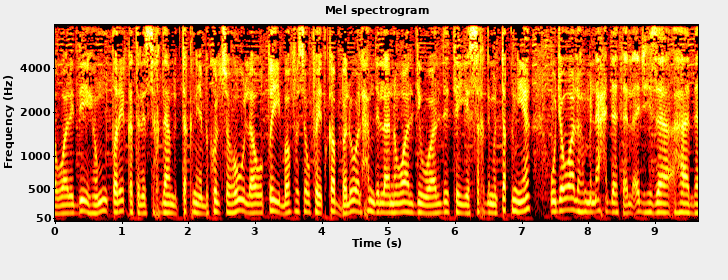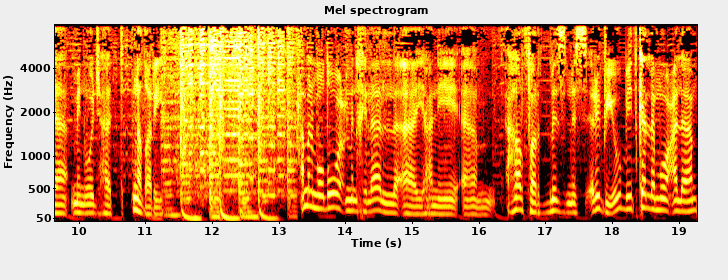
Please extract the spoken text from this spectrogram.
والديهم طريقة الاستخدام للتقنية بكل سهولة وطيبة فسوف يتقبلوا. الحمد لله أن والدي ووالدتي يستخدموا التقنية وجوالهم من أحدث الأجهزة. هذا من وجهة نظري. أما الموضوع من خلال آه، يعني Harvard Business Review بيتكلموا على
